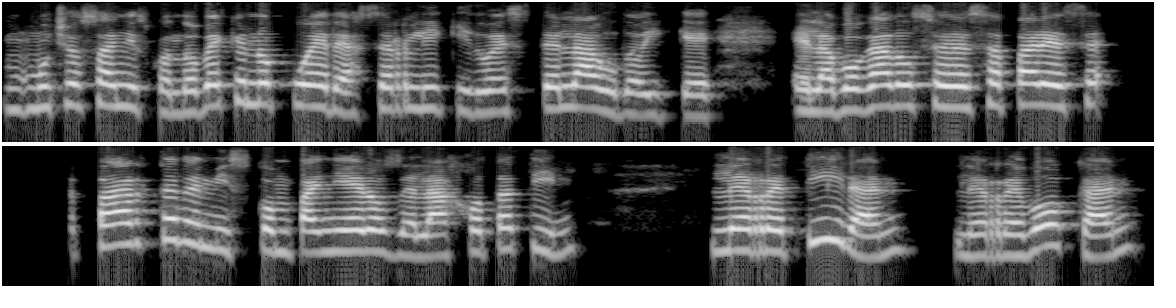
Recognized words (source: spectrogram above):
muchos años, cuando ve que no puede hacer líquido este laudo y que el abogado se desaparece, parte de mis compañeros de la AJ le retiran, le revocan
